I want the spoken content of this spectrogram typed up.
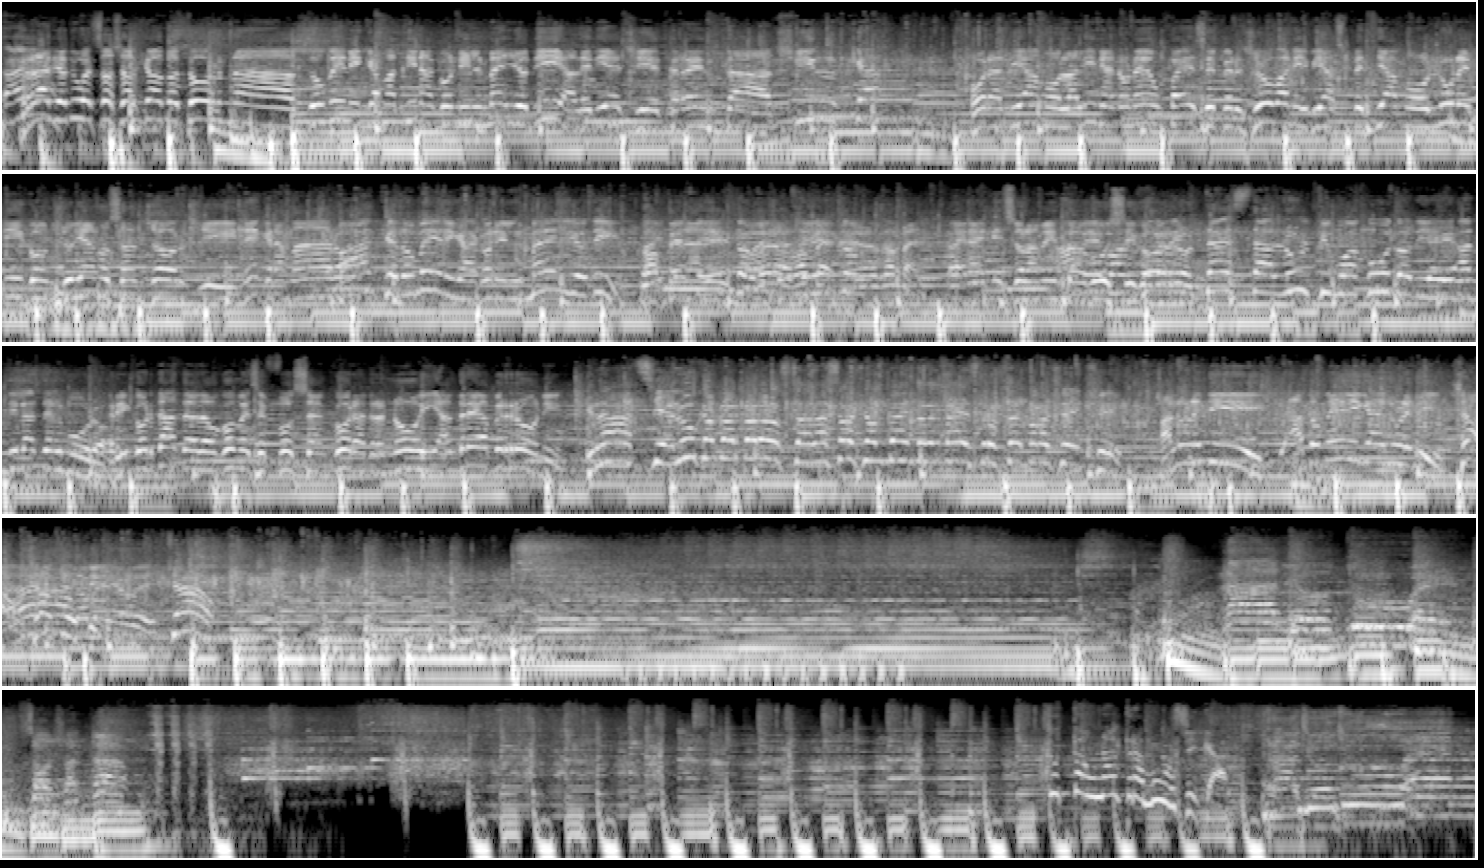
Radio 2 Social Club torna domenica mattina con il meglio di alle 10.30 circa. Ora andiamo, la linea non è un paese per giovani, vi aspettiamo lunedì con Giuliano San Giorgi, Negramaro. Ma anche domenica con il meglio di. L'ho appena detto, però vabbè, detto. eh, vabbè, era in isolamento acustico per in testa l'ultimo acuto di Al di là del muro. Ricordatelo come se fosse ancora tra noi Andrea Perroni. Grazie Luca Barbarossa, la social band del maestro Stefano Cenci. A lunedì, a domenica e lunedì. Ciao, ciao a tutti. domenica. Ciao. Social Club. Tutta un'altra musica. Radio 2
